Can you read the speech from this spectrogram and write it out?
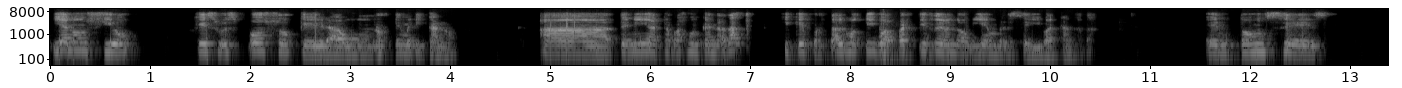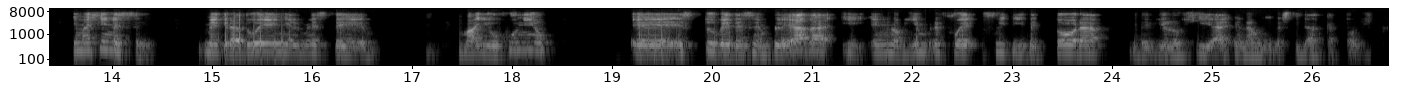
y anunció que su esposo, que era un norteamericano, ah, tenía trabajo en Canadá y que por tal motivo a partir de noviembre se iba a Canadá. Entonces, imagínense, me gradué en el mes de mayo, junio, eh, estuve desempleada y en noviembre fue, fui directora de biología en la Universidad Católica.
